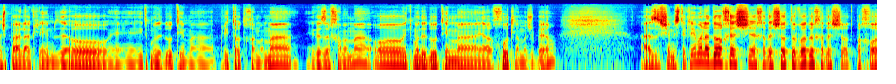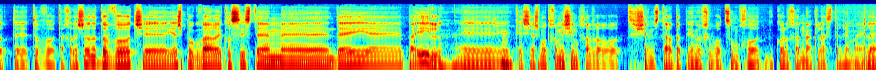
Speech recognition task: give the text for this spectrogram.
השפעה על האקלים זה או אה, התמודדות עם הפליטות חממה, גזי חממה, או התמודדות עם ההיערכות למשבר. אז כשמסתכלים על הדוח יש חדשות טובות וחדשות פחות אה, טובות. החדשות הטובות שיש פה כבר אקו-סיסטם די פעיל, כ-650 חברות שהן סטארט-אפים וחברות צומחות בכל אחד מהקלאסטרים האלה.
